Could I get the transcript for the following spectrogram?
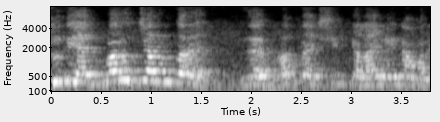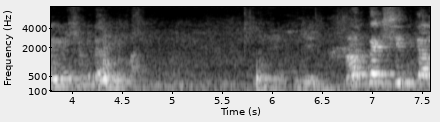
যদি একবার উচ্চারণ করে যে প্রত্যেক শীতকাল আইলেই না আমার এই অসুবিধাগুলো পায় জি। প্রত্যেক শীতকাল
